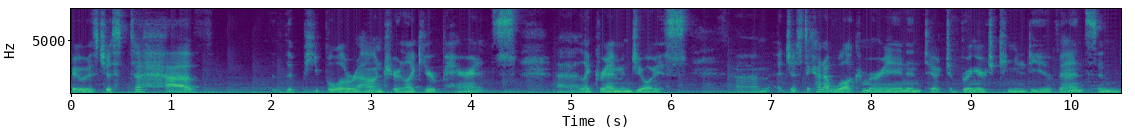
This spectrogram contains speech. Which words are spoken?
It was just to have the people around her, like your parents, uh, like Graham and Joyce, um, just to kind of welcome her in and to, to bring her to community events and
